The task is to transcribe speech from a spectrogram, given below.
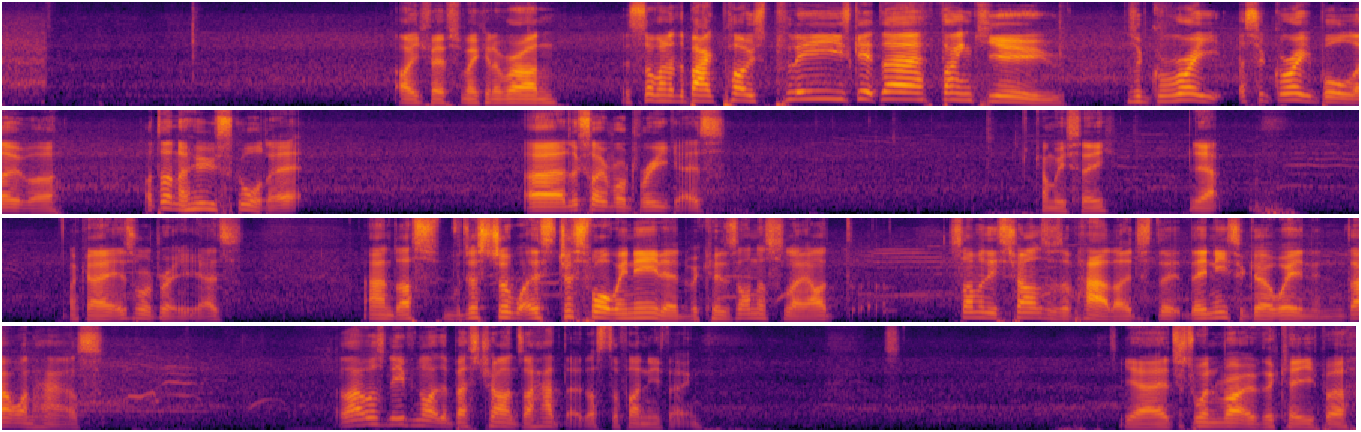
Oh, fifth's making a run. There's someone at the back post. Please get there. Thank you. That's a great. That's a great ball over. I don't know who scored it. Uh, it looks like Rodriguez. Can we see? Yeah. Okay, it's Rodriguez, and that's just it's just what we needed because honestly, i some of these chances I've had, I just they, they need to go in, and that one has. That wasn't even like the best chance I had though. That's the funny thing. Yeah, it just went right over the keeper.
